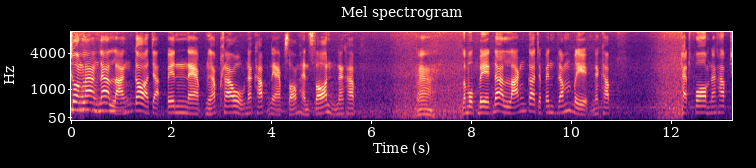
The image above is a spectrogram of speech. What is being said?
ช่วงล่างด้านหลังก็จะเป็นแหนบเหนือเพลานะครับแหนบสองแผ่นซ้อนนะครับระบบเบรกด้านหลังก็จะเป็นดรัมเบรกนะครับ แพลตฟอร์มนะครับแช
